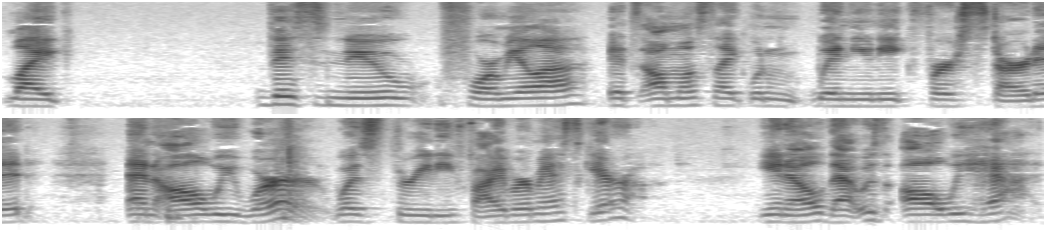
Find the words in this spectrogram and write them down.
Like this new formula, it's almost like when when Younique first started and all we were was 3D fiber mascara. You know, that was all we had.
